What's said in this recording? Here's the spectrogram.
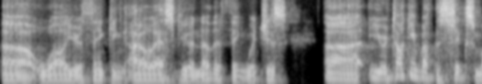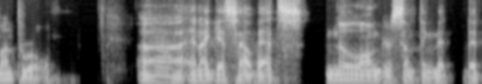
Uh, while you're thinking, I'll ask you another thing, which is uh, you were talking about the six month rule uh, and I guess how that's no longer something that that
